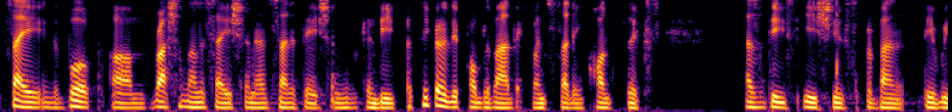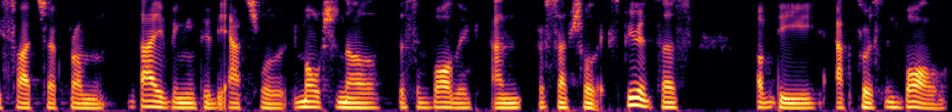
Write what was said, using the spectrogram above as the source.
say in the book, um, rationalization and sanitation can be particularly problematic when studying conflicts, as these issues prevent the researcher from diving into the actual emotional, the symbolic, and perceptual experiences of the actors involved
